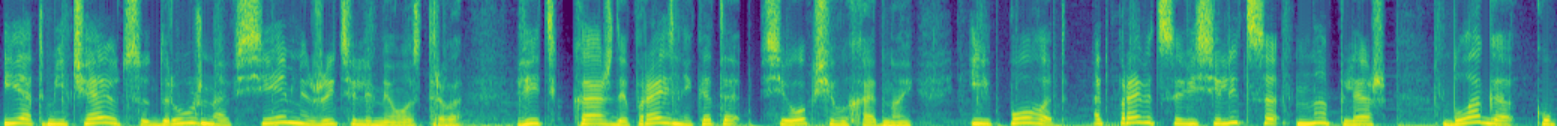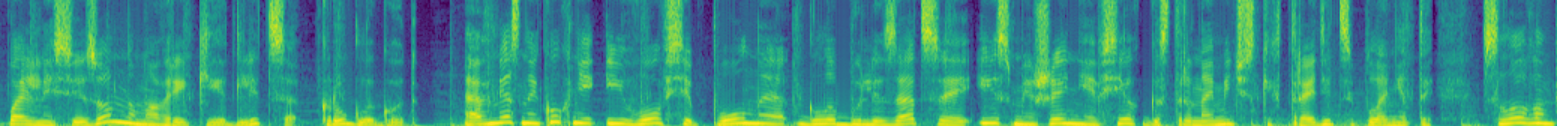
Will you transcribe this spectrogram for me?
и отмечаются дружно всеми жителями острова. Ведь каждый праздник – это всеобщий выходной и повод отправиться веселиться на пляж. Благо, купальный сезон на Маврикии длится круглый год. А в местной кухне и вовсе полная глобализация и смешение всех гастрономических традиций планеты. Словом,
